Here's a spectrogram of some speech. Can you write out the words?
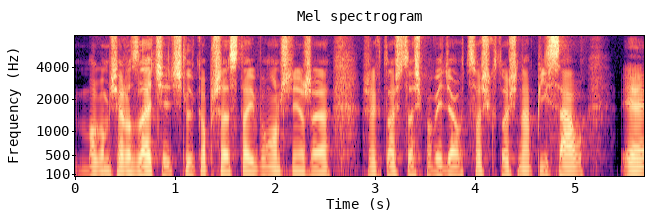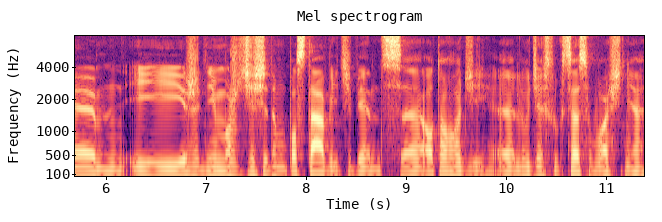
mogą się rozlecieć tylko przez to i wyłącznie, że, że ktoś coś powiedział, coś ktoś napisał. i że nie możecie się temu postawić, więc o to chodzi. Ludzie sukcesu właśnie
